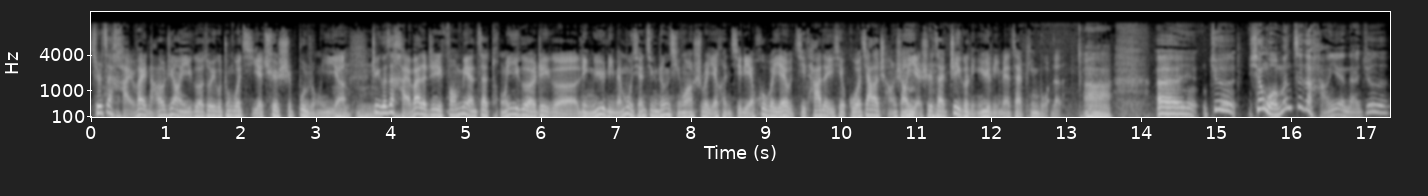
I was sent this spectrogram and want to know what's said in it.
其实，在海外拿到这样一个作为一个中国企业确实不容易啊。这个在海外的这一方面，在同一个这个领域里面，目前竞争情况是不是也很激烈？会不会也有其他的一些国家的厂商也是在这个领域里面在拼搏的？啊，呃，就像我们这个行业呢，就是。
